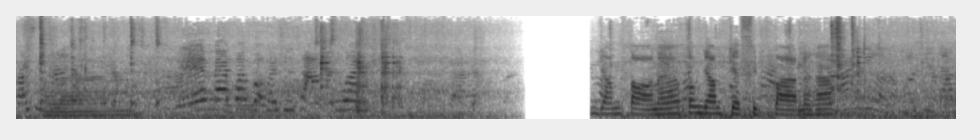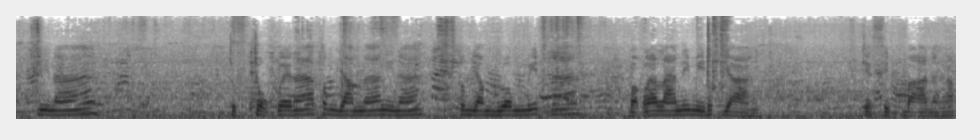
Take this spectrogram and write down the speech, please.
เอาละเอ๊แม่เปิ้ลบอกให้ซื้อชามมาด้วยยำต่อนะต้มยำ70บบาทนะครับ นี่นะ จุกๆเลยนะ ต้มยำนะนี่นะ ต้มยำรวมมิตรนะ บอกแล้วร้านนี้มีทุกอย่าง70บบาทนะครับ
